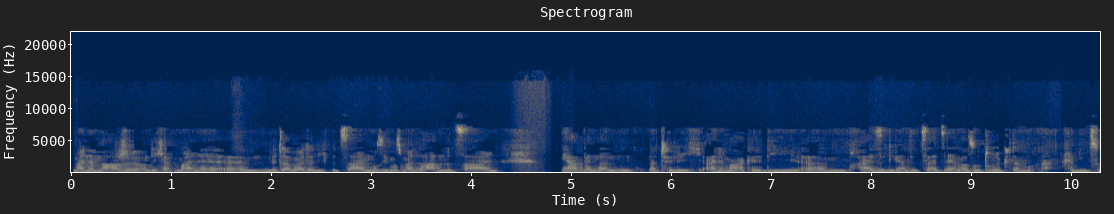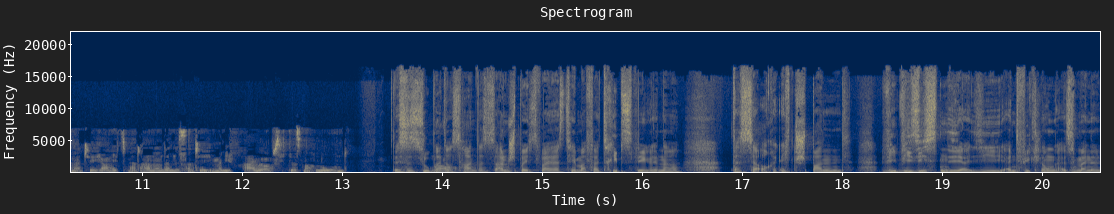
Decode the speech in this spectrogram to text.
meine Marge und ich habe meine ähm, Mitarbeiter, die ich bezahlen muss, ich muss meinen Laden bezahlen ja, wenn dann natürlich eine Marke die ähm, Preise die ganze Zeit selber so drückt, dann verdienst du natürlich auch nichts mehr dran. Und dann ist natürlich immer die Frage, ob sich das noch lohnt. Das ist super genau. interessant, dass du es ansprichst, weil das Thema Vertriebswege, ne, das ist ja auch echt spannend. Wie, wie siehst du die, die Entwicklung? Also ich meine,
